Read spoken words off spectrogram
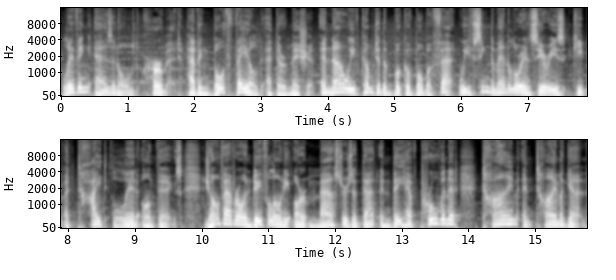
living as an old hermit, having both failed at their mission. And now we've come to the Book of Boba Fett. We've seen the Mandalorian series keep a tight lid on things. Jon Favreau and Dave Filoni are masters at that, and they have proven it time and time again.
